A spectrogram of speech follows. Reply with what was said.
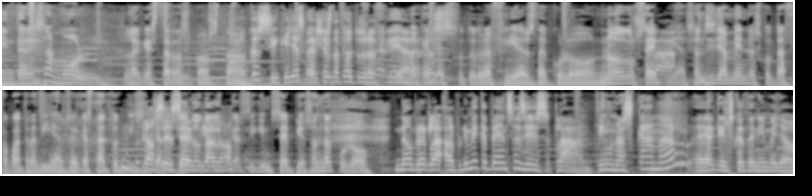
M'interessa molt la, aquesta resposta. No, que sí, aquelles Perquè caixes de tots fotografies. tenim aquelles fotografies de color, no sèpia, Clar. senzillament, escolta, fa quatre dies eh, que està tot cal digitalitzat, no sèpia, cal no? que siguin sèpia, són de color. No, però clar, el primer que penses és, clar, tinc un escàner, eh, aquells que tenim allò,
